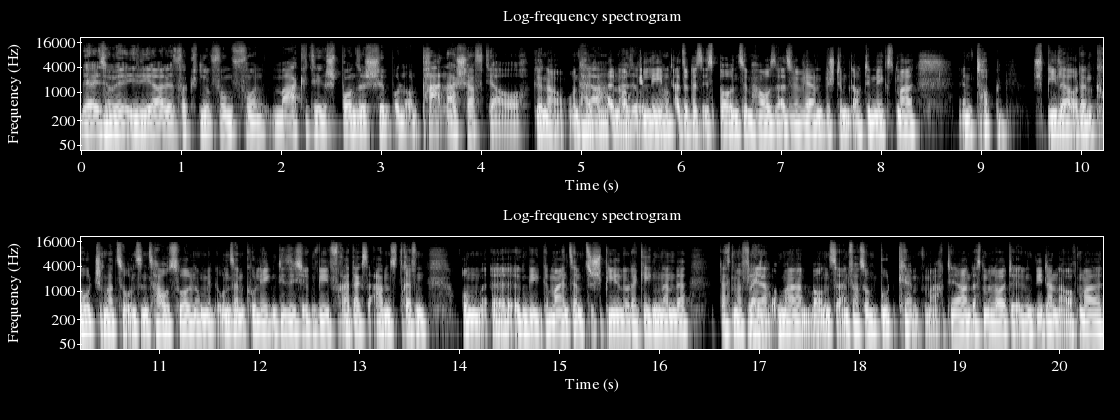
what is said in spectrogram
Ja, ist eine ideale Verknüpfung von Marketing, Sponsorship und, und Partnerschaft ja auch. Genau. Und halt ja, allem also, auch gelebt. Ne? Also das ist bei uns im Haus. Also wir werden bestimmt auch demnächst mal ein Top Spieler oder einen Coach mal zu uns ins Haus holen und mit unseren Kollegen, die sich irgendwie freitags abends treffen, um äh, irgendwie gemeinsam zu spielen oder gegeneinander, dass man vielleicht ja. auch mal bei uns einfach so ein Bootcamp macht, ja, und dass man Leute irgendwie dann auch mal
